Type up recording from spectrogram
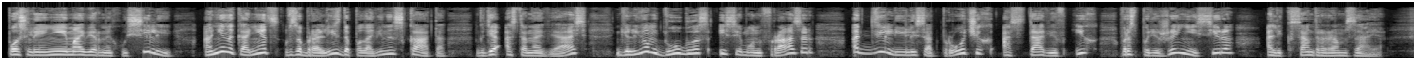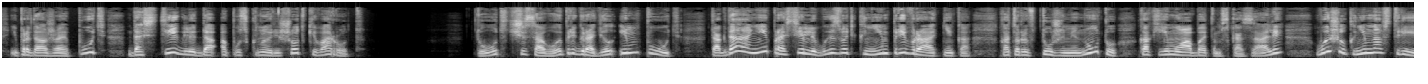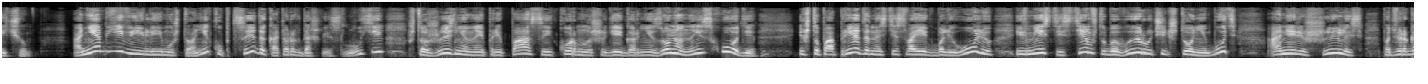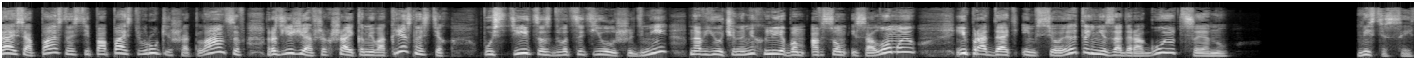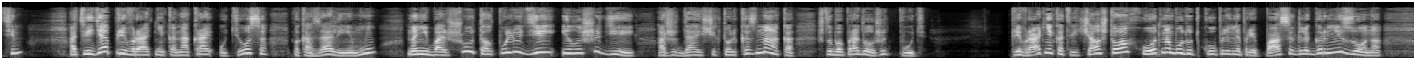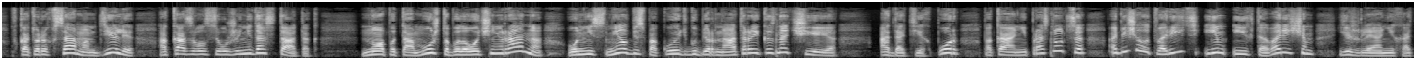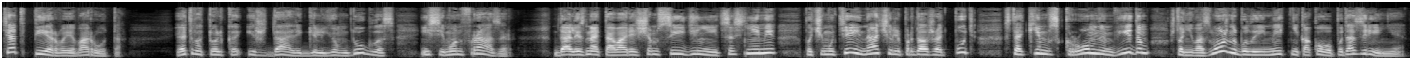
После неимоверных усилий они, наконец, взобрались до половины ската, где, остановясь, Гильем Дуглас и Симон Фразер отделились от прочих, оставив их в распоряжении сира Александра Рамзая, и, продолжая путь, достигли до опускной решетки ворот. Тут часовой преградил им путь. Тогда они просили вызвать к ним привратника, который в ту же минуту, как ему об этом сказали, вышел к ним навстречу. Они объявили ему, что они купцы, до которых дошли слухи, что жизненные припасы и корм лошадей гарнизона на исходе, и что по преданности своей к Балиолю и вместе с тем, чтобы выручить что-нибудь, они решились, подвергаясь опасности попасть в руки шотландцев, разъезжавших шайками в окрестностях, пуститься с двадцатью лошадьми, навьюченными хлебом, овсом и соломою, и продать им все это не за дорогую цену. Вместе с этим — Отведя привратника на край утеса, показали ему на небольшую толпу людей и лошадей, ожидающих только знака, чтобы продолжить путь. Привратник отвечал, что охотно будут куплены припасы для гарнизона, в которых в самом деле оказывался уже недостаток, но потому, что было очень рано, он не смел беспокоить губернатора и казначея, а до тех пор, пока они проснутся, обещал отворить им и их товарищам, ежели они хотят, первые ворота. Этого только и ждали Гильем Дуглас и Симон Фразер. Дали знать товарищам соединиться с ними, почему те и начали продолжать путь с таким скромным видом, что невозможно было иметь никакого подозрения.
